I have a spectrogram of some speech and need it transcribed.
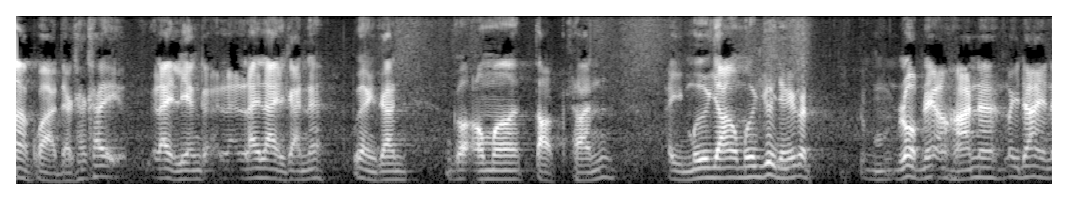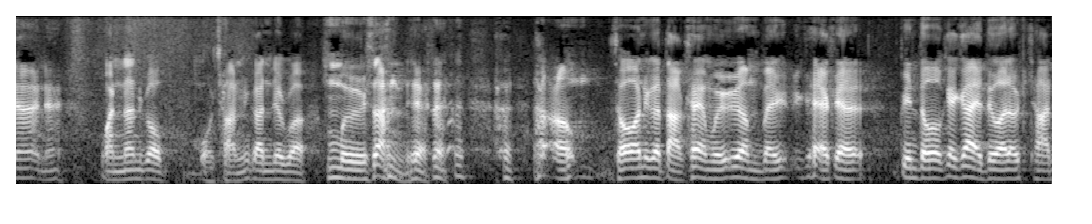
มากกว่า แต่คล้ายๆไล่เลียงไล่ๆกันนะเพื่อนกันก็เอามาตักฉันไอ้มือยาวมือยืดอย่างนี้ก็โลภในอาหารนะไม่ได้นะนะวันนั้นก็โอ้ฉันกันเรียกว่ามือสั้นเนี่ยนะเอาช้อนนี่ก็ตักแค่มือเอื้อมไปแค่แค่ ปินโตใกล้ ๆ ตัวแล้วฉัน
